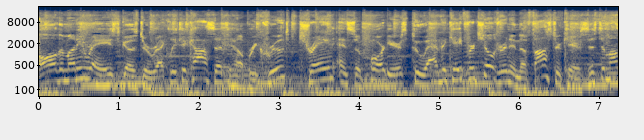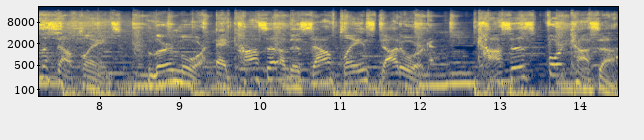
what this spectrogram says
All the money raised goes directly to CASA to help recruit, train, and support years who advocate for children in the foster care system on the South Plains. Learn more at CasaoftheSouthPlains.org. Casas for Casa.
